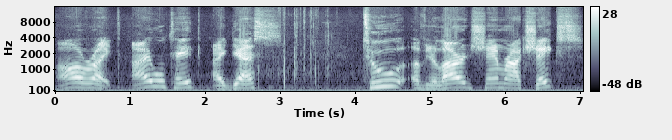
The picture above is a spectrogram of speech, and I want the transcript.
All right, I will take, I guess, two of your large shamrock shakes.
